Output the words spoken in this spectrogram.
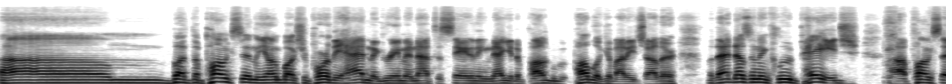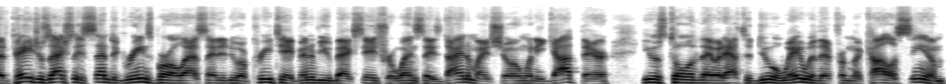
Um, but the Punks and the Young Bucks reportedly had an agreement not to say anything negative pub- public about each other, but that doesn't include Page. Uh, Punk said Page was actually sent to Greensboro last night to do a pre-tape interview backstage for Wednesday's Dynamite show, and when he got there, he was told they would have to do away with it from the Coliseum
